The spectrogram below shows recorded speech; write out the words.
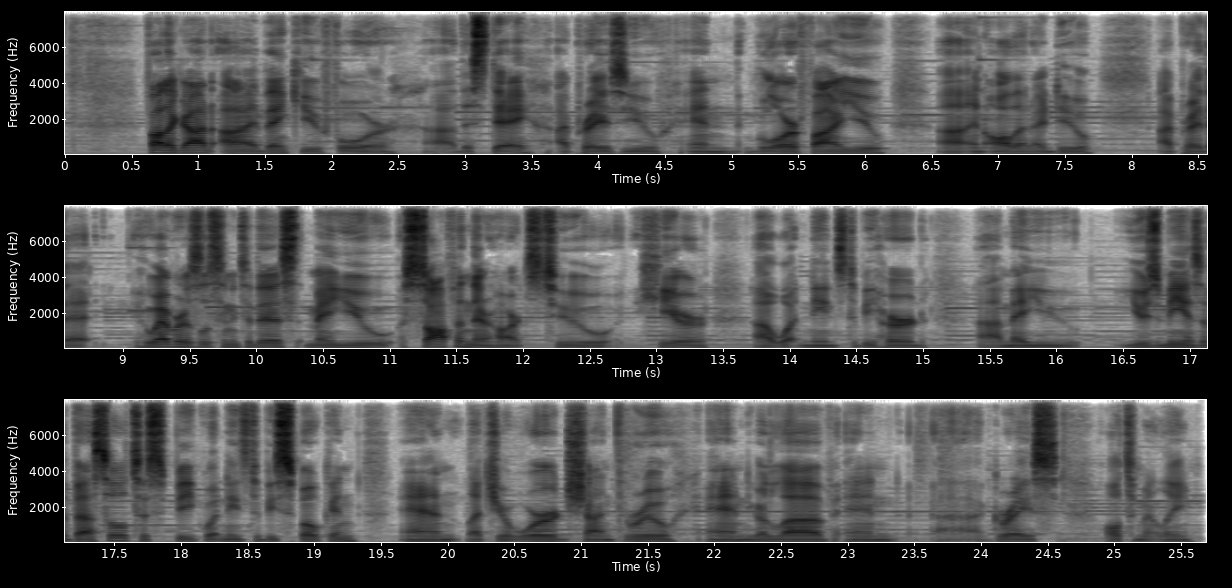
Father God, I thank you for uh, this day. I praise you and glorify you uh, in all that I do. I pray that whoever is listening to this, may you soften their hearts to hear uh, what needs to be heard. Uh, may you Use me as a vessel to speak what needs to be spoken and let your word shine through and your love and uh, grace ultimately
